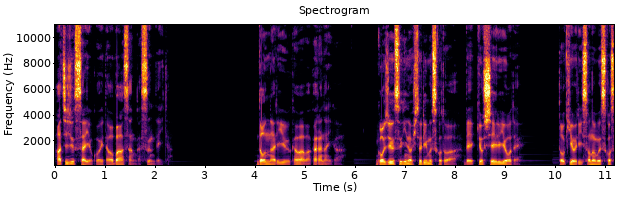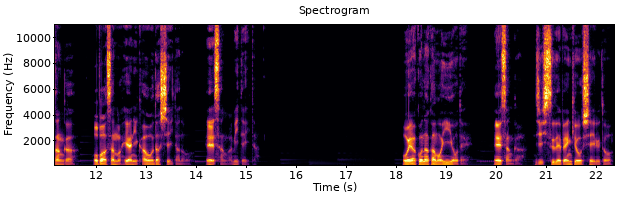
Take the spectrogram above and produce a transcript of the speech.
80歳を超えたおばあさんが住んでいた。どんな理由かはわからないが、50過ぎの一人息子とは別居しているようで、時折その息子さんがおばあさんの部屋に顔を出していたのを A さんは見ていた。親子仲もいいようで、A さんが自室で勉強していると、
